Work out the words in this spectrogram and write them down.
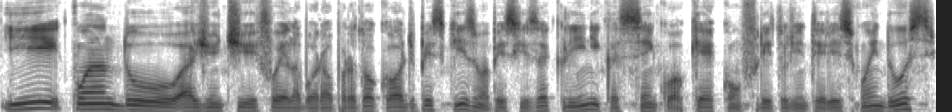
E quando a gente foi elaborar o protocolo de pesquisa, uma pesquisa clínica, sem qualquer conflito de interesse com a indústria,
